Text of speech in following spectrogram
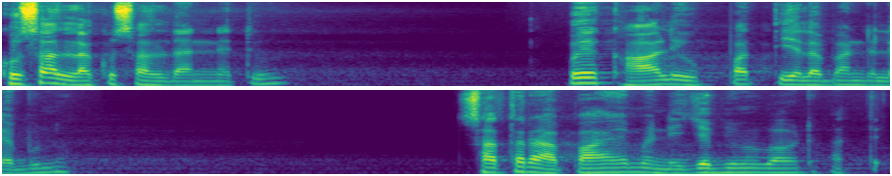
කුසල් ලකුසල් දන්නැතු ඔය කාලි උපත්තිය ලබන්ඩ ලැබුණු සතර අපායම නිජබිම බවට පත්තේ.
